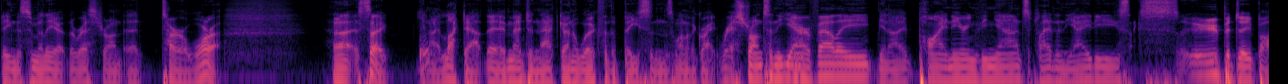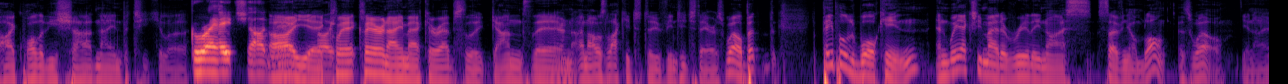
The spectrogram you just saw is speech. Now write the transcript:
being the sommelier at the restaurant at Tarrawarra. Uh, so you know, lucked out there. Imagine that going to work for the Besens, one of the great restaurants in the Yarra Valley. You know, pioneering vineyards, planted in the eighties, like super duper high quality Chardonnay in particular. Great Chardonnay. Oh yeah, oh, Claire, Claire and Amac are absolute guns there, mm. and, and I was lucky to do vintage there as well. But people would walk in, and we actually made a really nice Sauvignon Blanc as well. You know,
